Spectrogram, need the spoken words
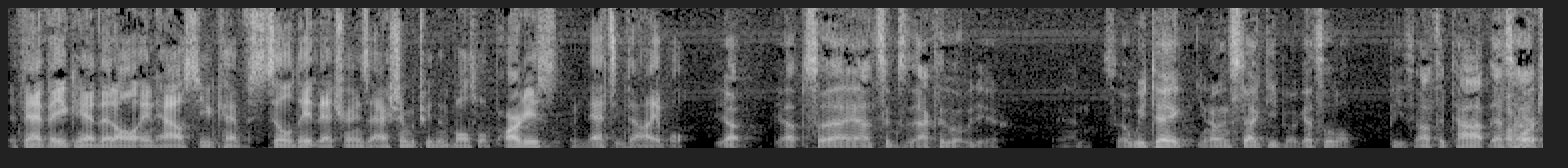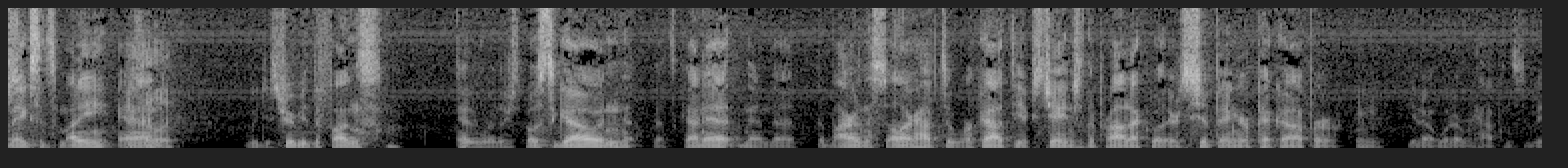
the fact that you can have that all in house and you can facilitate that transaction between the multiple parties, I mean, that's invaluable. Yep, yep. So yeah, that's exactly what we do. And so we take, you know, InStock Depot gets a little piece off the top. That's Of how course. it makes its money, and Absolutely. we distribute the funds to where they're supposed to go, and that's kind of it. And then the, the buyer and the seller have to work out the exchange of the product, whether it's shipping or pickup or Mm. you know whatever it happens to be.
